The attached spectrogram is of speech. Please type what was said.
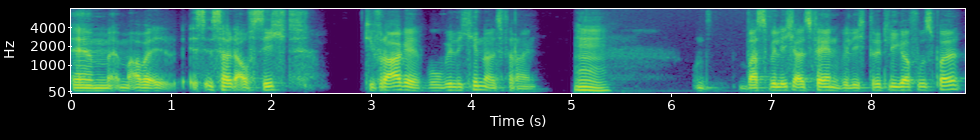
Ähm, aber es ist halt auf Sicht die Frage, wo will ich hin als Verein? Mhm. Und was will ich als Fan? Will ich Drittliga-Fußball?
